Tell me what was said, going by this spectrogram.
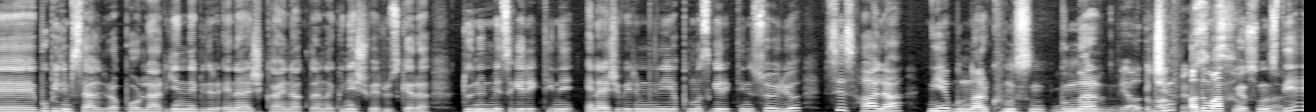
E, bu bilimsel raporlar yenilebilir enerji kaynaklarına, güneş ve rüzgara dönülmesi gerektiğini, enerji verimliliği yapılması gerektiğini söylüyor. Siz hala niye bunlar konusun bunlar adım için adım atmıyorsunuz evet. diye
